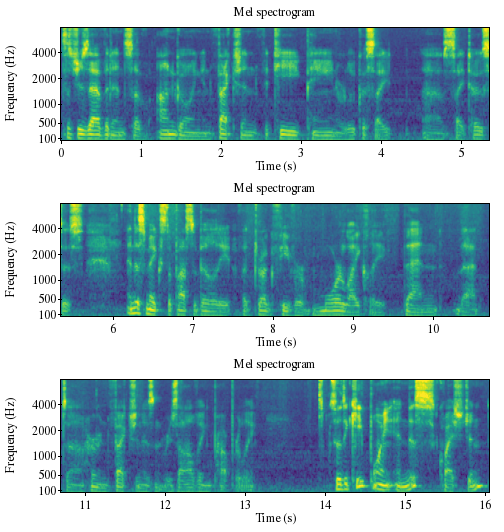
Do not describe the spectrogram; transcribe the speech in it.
such as evidence of ongoing infection, fatigue, pain, or leukocytosis, and this makes the possibility of a drug fever more likely than that uh, her infection isn't resolving properly. So, the key point in this question,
